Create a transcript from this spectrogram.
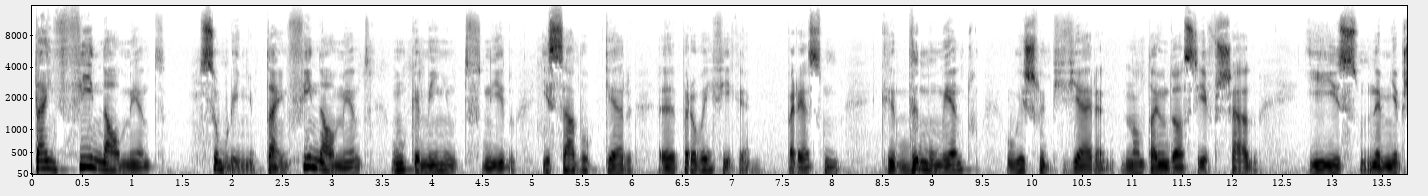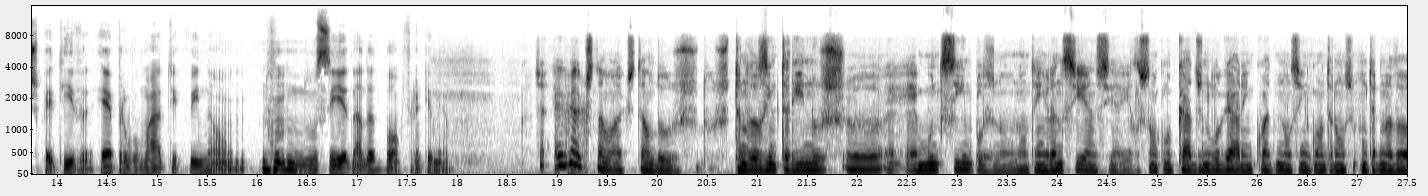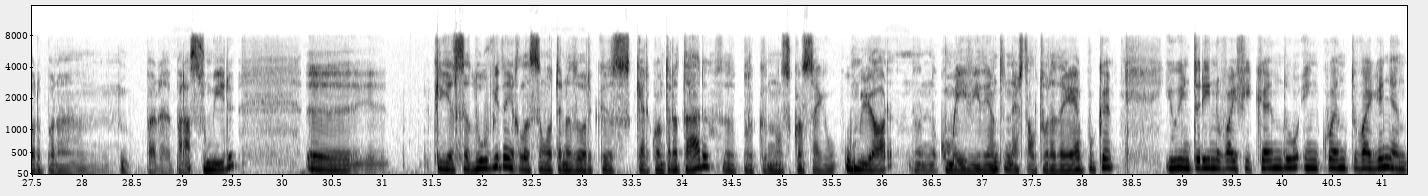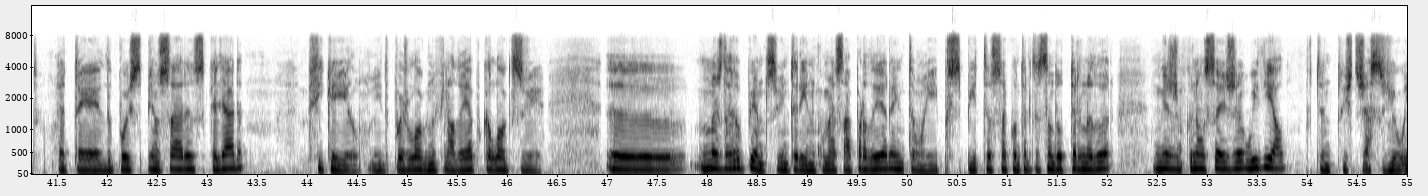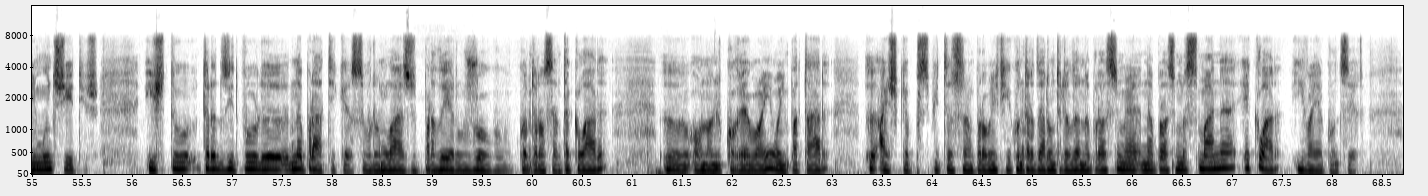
tem finalmente, sobrinho, tem finalmente um caminho definido e sabe o que quer uh, para o Benfica. Parece-me que, de momento, Luís Filipe Vieira não tem um dossiê fechado e isso, na minha perspectiva, é problemático e não, não anuncia nada de bom, francamente. A questão, a questão dos, dos treinadores interinos uh, é muito simples, não, não tem grande ciência. Eles são colocados no lugar enquanto não se encontra um, um treinador para, para, para assumir. Uh, Cria-se a dúvida em relação ao treinador que se quer contratar, porque não se consegue o melhor, como é evidente, nesta altura da época, e o interino vai ficando enquanto vai ganhando, até depois se pensar, se calhar, fica ele, e depois logo no final da época logo se vê. Uh, mas de repente, se o interino começa a perder, então aí precipita-se a contratação do treinador, mesmo que não seja o ideal. Portanto, isto já se viu em muitos sítios. Isto traduzido por, eh, na prática, sobre um Laje perder o jogo contra o Santa Clara, uh, ou não lhe correr bem, ou empatar, acho que a precipitação para o Benfica contratar um treinador na próxima, na próxima semana é clara e vai acontecer.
